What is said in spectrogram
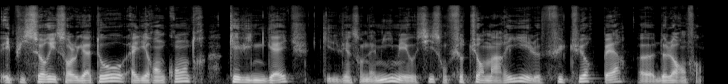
Et puis, cerise sur le gâteau, elle y rencontre Kevin Gage, qui devient son ami, mais aussi son futur mari et le futur père euh, de leur enfant.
